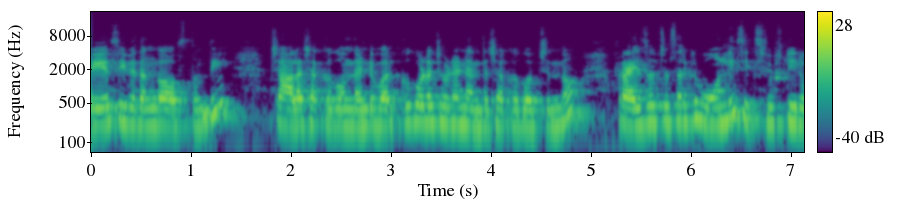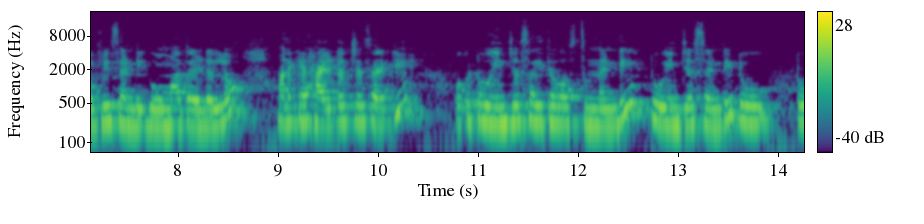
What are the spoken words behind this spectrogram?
బేస్ ఈ విధంగా వస్తుంది. చాలా చక్కగా ఉందండి. వర్క్ కూడా చూడండి ఎంత చక్కగా వచ్చిందో. ప్రైస్ వచ్చేసరికి ఓన్లీ సిక్స్ ఫిఫ్టీ రూపీస్ అండి గోమాత ఐడల్లో మనకి హైట్ వచ్చేసరికి ఒక టూ ఇంచెస్ అయితే వస్తుందండి. టూ ఇంచెస్ అండి. Two two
